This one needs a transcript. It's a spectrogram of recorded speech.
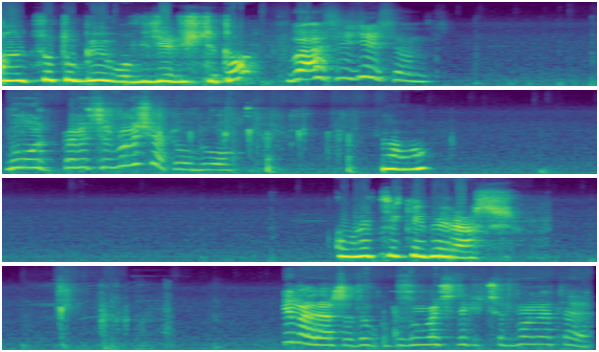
Ale co to było? Widzieliście to? Chyba A60. Było, prawie czerwone światło było. No. Powiedzcie kiedy rasz. Rasza, to, to są właśnie takie czerwone te.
